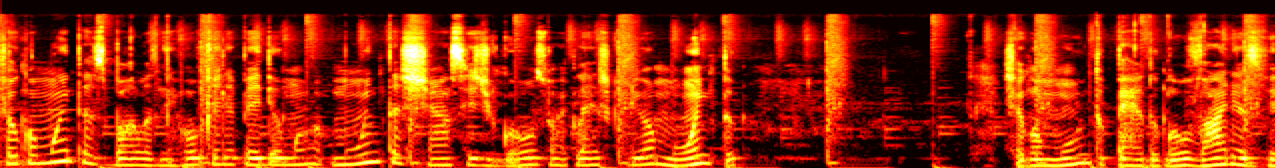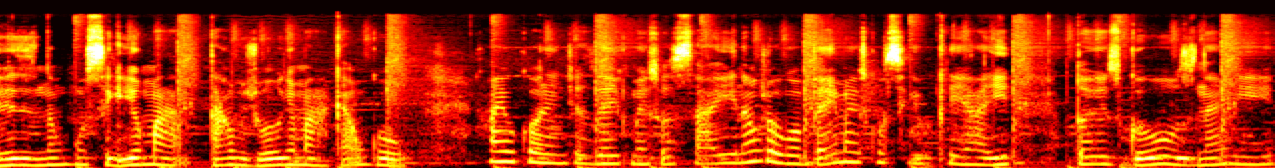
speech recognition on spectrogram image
jogou muitas bolas no Hulk, ele perdeu muitas chances de gols, o Atlético criou muito, chegou muito perto do gol várias vezes, não conseguiu matar o jogo e marcar o gol. Aí o Corinthians veio começou a sair, não jogou bem, mas conseguiu criar aí dois gols, né? E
